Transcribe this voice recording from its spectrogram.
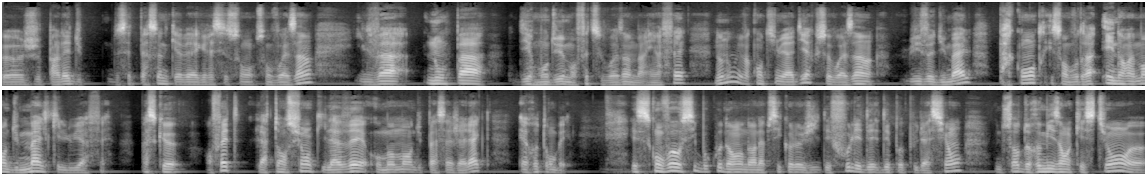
euh, je parlais de cette personne qui avait agressé son, voisin. Il va non pas dire mon Dieu, mais en fait, ce voisin ne m'a rien fait. Non, non, il va continuer à dire que ce voisin lui veut du mal. Par contre, il s'en voudra énormément du mal qu'il lui a fait. Parce que, en fait, la tension qu'il avait au moment du passage à l'acte est retombée. Et c'est ce qu'on voit aussi beaucoup dans, la psychologie des foules et des, populations, une sorte de remise en question euh,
